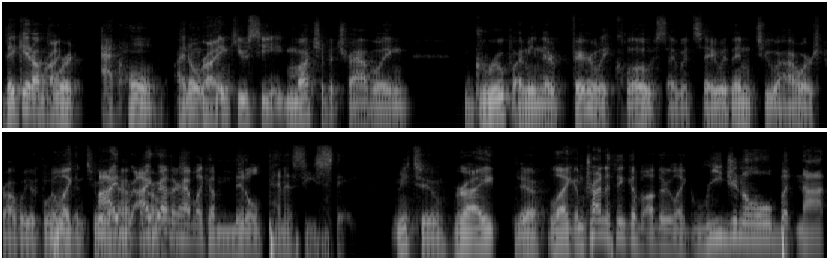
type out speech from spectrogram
they get up Right. for it at home. I don't Right. think you see much of a traveling group. I mean, they're fairly close, I would say, within two hours, probably of but like, two and I'd, I'd rather have like a Middle Tennessee State, Me too. right? Yeah. Like, I'm trying to think of other like regional but not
